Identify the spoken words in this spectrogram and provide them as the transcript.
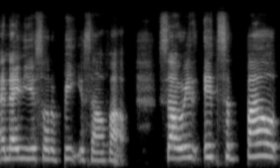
and then you sort of beat yourself up so it, it's about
